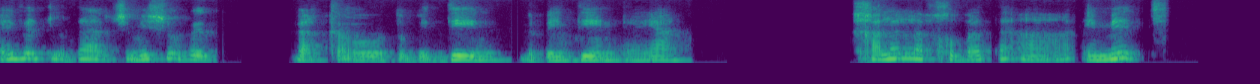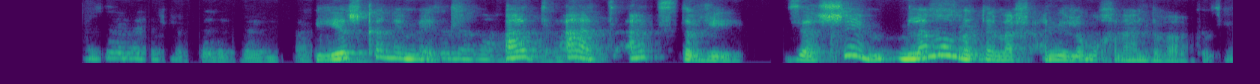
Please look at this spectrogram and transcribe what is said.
חייבת לדעת שמי שעובד בערכאות או בדין, בבית דין, דיין, חל עליו חובת האמת. יש כאן אמת. את, את, את תביאי. זה השם. למה הוא נותן לך? אני לא מוכנה על דבר כזה.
